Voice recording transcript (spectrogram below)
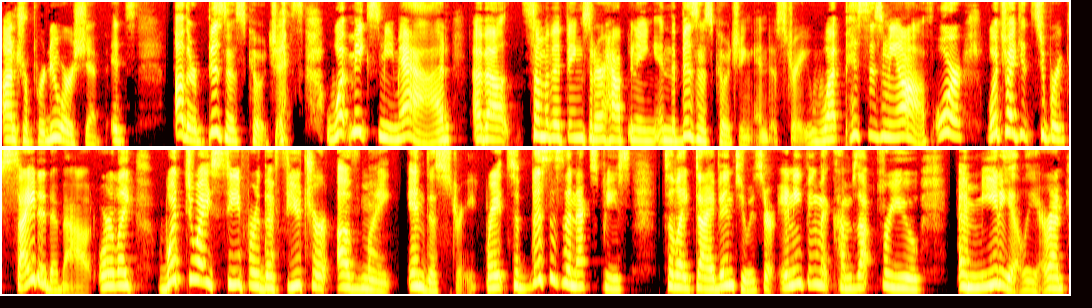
entrepreneurship. It's other business coaches. What makes me mad about some of the things that are happening in the business coaching industry? What pisses me off? Or what do I get super excited about? Or like, what do I see for the future of my industry? Right. So this is the next piece to like dive into. Is there anything that comes up for you immediately around?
